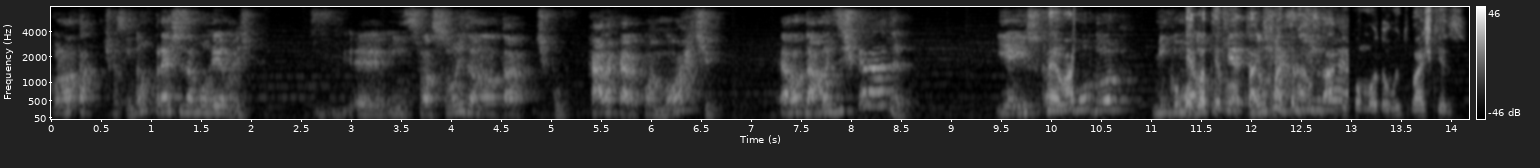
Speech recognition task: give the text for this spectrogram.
quando ela tá, tipo assim, não prestes a morrer, mas é, em situações ela, ela tá, tipo, cara a cara com a morte, ela dá uma desesperada. E é isso que É, me incomodou. Me incomodou ela ter vontade não de transar me incomodou muito mais que isso.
